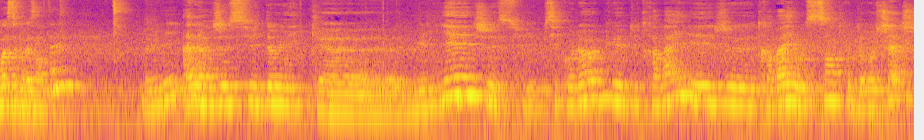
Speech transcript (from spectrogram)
va se présenter. Dominique Alors, je suis Dominique euh, je suis psychologue du travail et je travaille au centre de recherche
